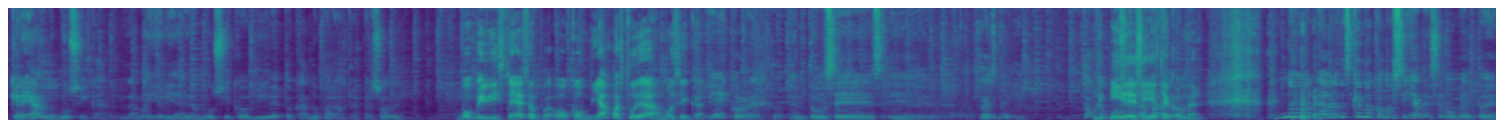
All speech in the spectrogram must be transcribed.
creando música. La mayoría de los músicos vive tocando para otras personas. Vos viviste eso, pues, o con viajo estudiaba música. Es correcto. Entonces, eh, pues, Y decidiste comer. No, la verdad es que no conocía en ese momento de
